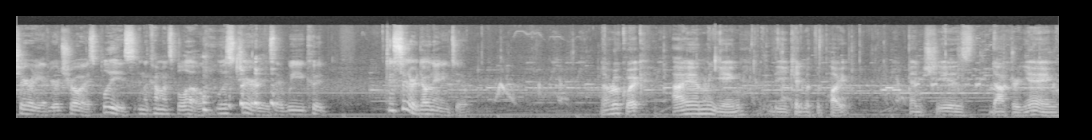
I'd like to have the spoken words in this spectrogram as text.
charity of your choice. Please, in the comments below, list charities that we could consider donating to. Now, real quick, I am Ying, the kid with the pipe, and she is Dr. Yang,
